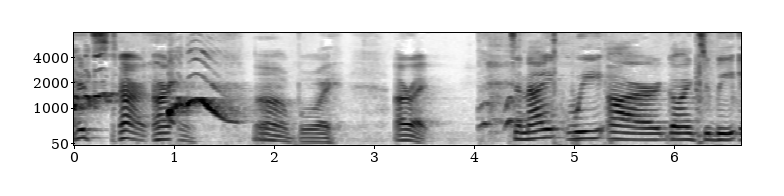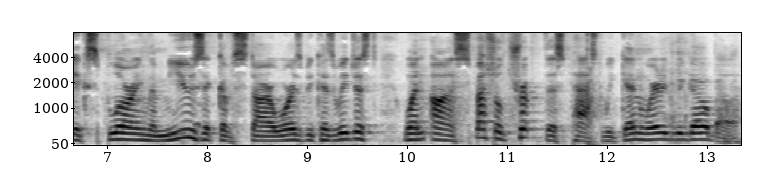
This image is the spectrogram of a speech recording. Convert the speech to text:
good start, aren't we? Oh boy. All right. Tonight we are going to be exploring the music of Star Wars because we just went on a special trip this past weekend. Where did we go, Bella?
